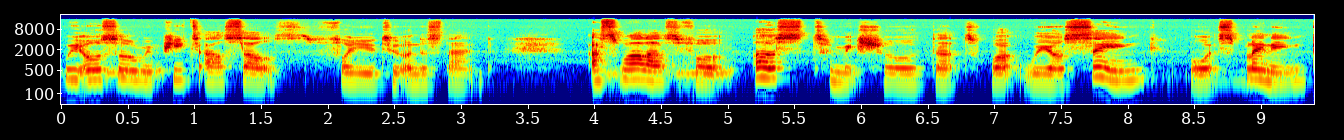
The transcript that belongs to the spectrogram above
We also repeat ourselves for you to understand, as well as for us to make sure that what we are saying or explaining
